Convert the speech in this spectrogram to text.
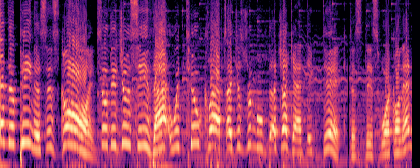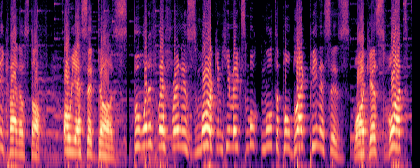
And the penis is gone! So did you see that? With two claps, I just removed a gigantic dick. Does this work on any kind of stuff? Oh yes, it does. But what if my friend is Mark and he makes multiple black penises? Well, guess what?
